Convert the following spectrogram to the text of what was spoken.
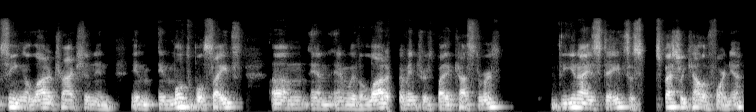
seeing a lot of traction in, in, in multiple sites um, and, and with a lot of interest by the customers. The United States, especially California,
